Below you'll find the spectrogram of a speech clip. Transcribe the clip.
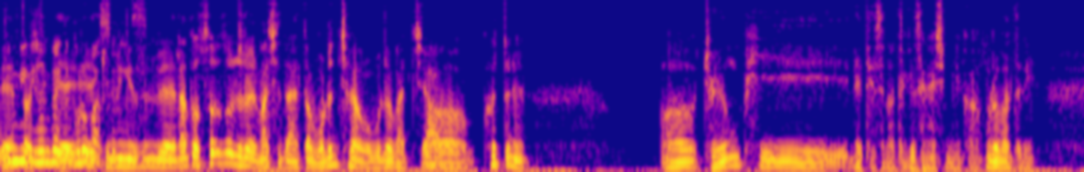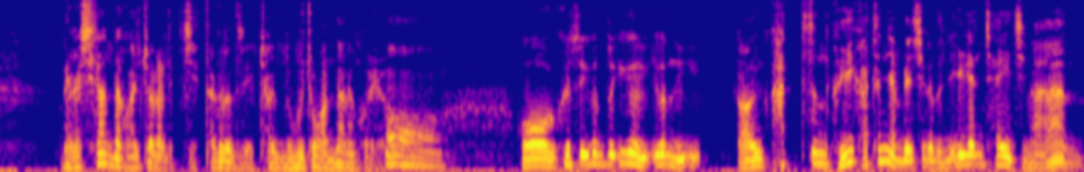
예, 김민기 또 선배한테 예, 예, 물어봤어요. 김민기 선배라 또 소- 소주를 마시다가 또 모른 척하고 물어봤죠. 어. 그랬더니 어 조용필에 대해서는 어떻게 생각하십니까? 물어봤더니 내가 싫어한다고 할 줄 알았지. 다 그러더니 자기 너무 좋아한다는 거예요. 어, 어. 그래서 이건 또 이건 이건 이- 아, 같은 거의 같은 연배시거든요. 1년 차이지만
